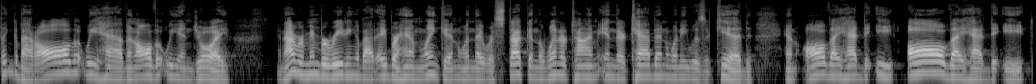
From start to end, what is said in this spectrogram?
Think about all that we have and all that we enjoy and I remember reading about Abraham Lincoln when they were stuck in the wintertime in their cabin when he was a kid, and all they had to eat, all they had to eat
